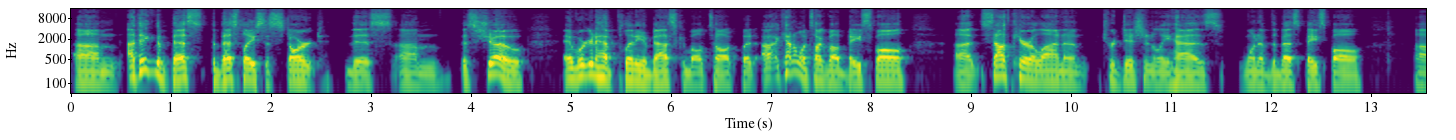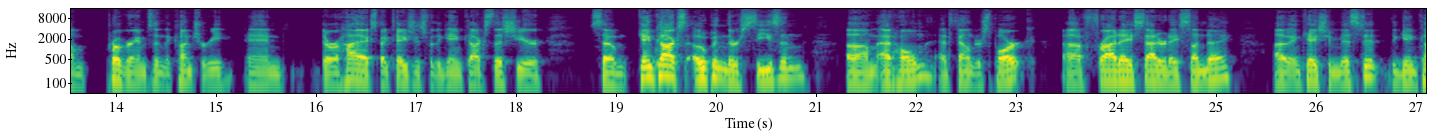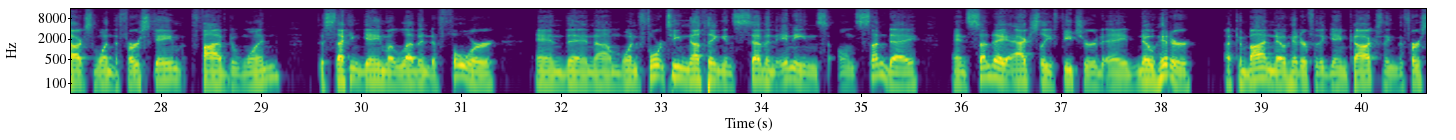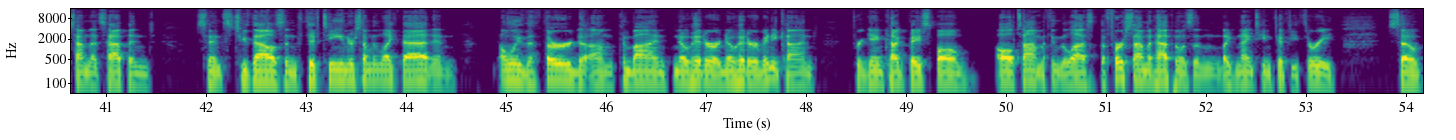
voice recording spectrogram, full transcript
Um, I think the best the best place to start this um, this show, and we're gonna have plenty of basketball talk, but I kind of want to talk about baseball. Uh, South Carolina traditionally has one of the best baseball um, programs in the country, and there are high expectations for the Gamecocks this year. So Gamecocks opened their season um, at home at Founders Park uh, Friday, Saturday, Sunday. Uh, in case you missed it, the Gamecocks won the first game five to one the second game 11 to 4 and then um, won 14 nothing in seven innings on sunday and sunday actually featured a no-hitter a combined no-hitter for the gamecocks i think the first time that's happened since 2015 or something like that and only the third um, combined no-hitter or no-hitter of any kind for gamecock baseball all time i think the last the first time it happened was in like 1953 so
